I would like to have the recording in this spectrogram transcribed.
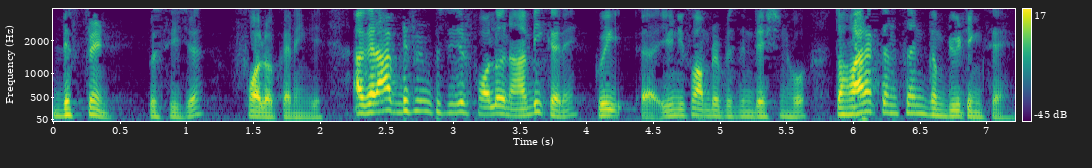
ڈفرنٹ پروسیجر فالو کریں گے۔ اگر آپ ڈفرنٹ پروسیجر فالو نہ بھی کریں، کوئی یونیفارم ریپرزینٹیشن ہو، تو ہمارا کنسرن کمپیوٹنگ سے ہے۔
